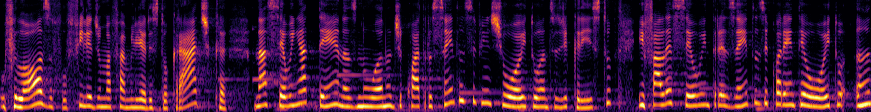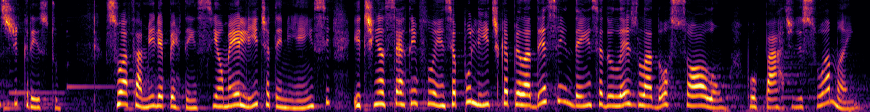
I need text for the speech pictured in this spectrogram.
O filósofo, filho de uma família aristocrática, nasceu em Atenas no ano de 428 a.C. e faleceu em 348 a.C. Sua família pertencia a uma elite ateniense e tinha certa influência política pela descendência do legislador Solon por parte de sua mãe.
